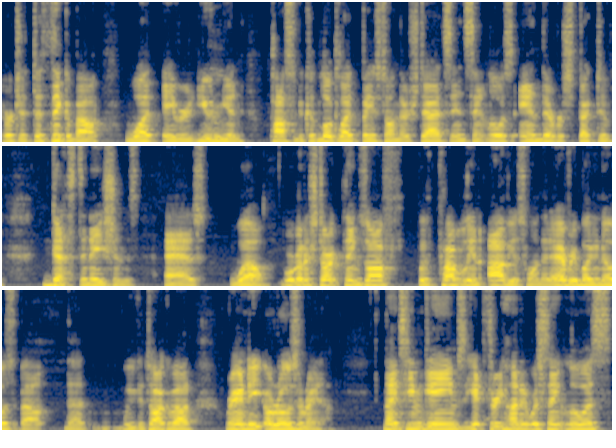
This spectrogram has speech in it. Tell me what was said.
or to, to think about what a reunion possibly could look like based on their stats in St. Louis and their respective destinations as well. We're going to start things off with probably an obvious one that everybody knows about that we could talk about Randy Arozarena. 19 games, hit 300 with St. Louis,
